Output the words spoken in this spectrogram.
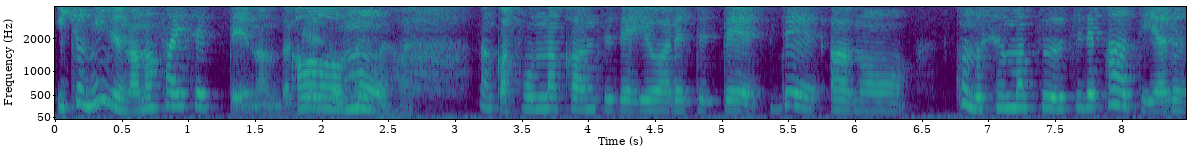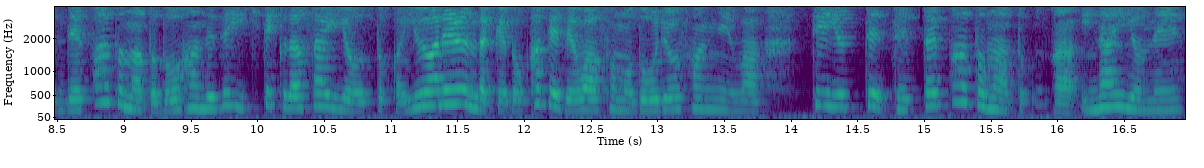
一応27歳設定なんだけれども、はいはいはい。なんかそんな感じで言われててであの今度週末うちでパーティーやるんでパートナーと同伴でぜひ来てくださいよとか言われるんだけど陰ではその同僚3人はって言って絶対パートナーとかいないよね。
